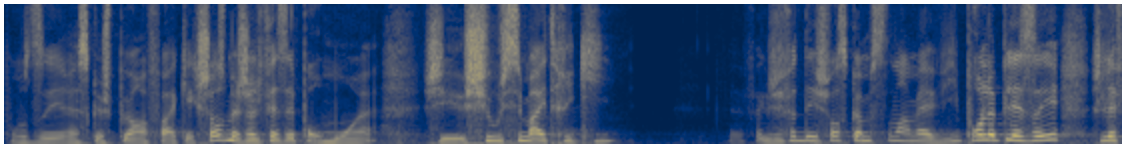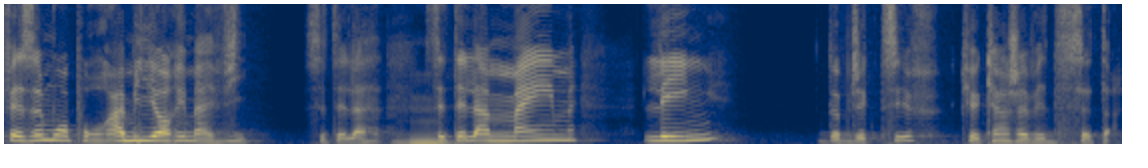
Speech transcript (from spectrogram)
Pour dire est-ce que je peux en faire quelque chose? Mais je le faisais pour moi. Je suis aussi maître Reiki. Fait que j'ai fait des choses comme ça dans ma vie. Pour le plaisir, je le faisais moi pour améliorer ma vie. C'était la, mm. c'était la même ligne d'objectif que quand j'avais 17 ans.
